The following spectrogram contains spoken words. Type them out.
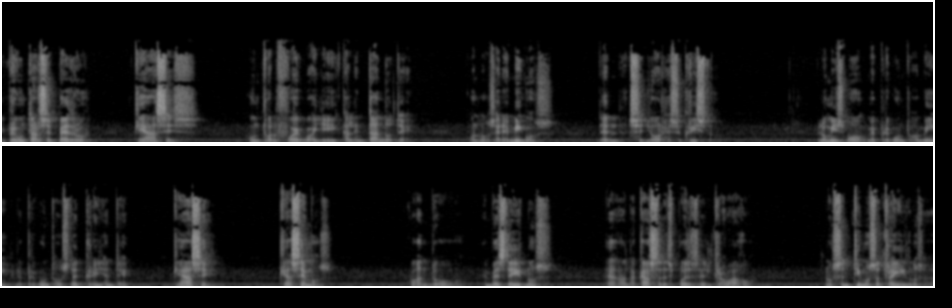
y preguntarse, Pedro, ¿qué haces junto al fuego allí calentándote con los enemigos del Señor Jesucristo? Lo mismo me pregunto a mí, le pregunto a usted creyente, ¿qué hace? ¿Qué hacemos cuando en vez de irnos a la casa después del trabajo, nos sentimos atraídos a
